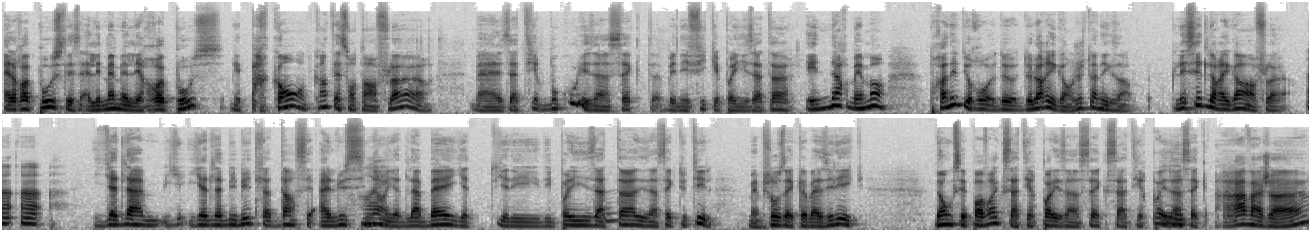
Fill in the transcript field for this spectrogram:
elles repoussent, les, elles, même elles les repoussent. Mais par contre, quand elles sont en fleurs, ben, elles attirent beaucoup les insectes bénéfiques et pollinisateurs. Énormément. Prenez du, de, de l'origan, juste un exemple. Laissez de l'origan en fleurs. Un, un. Il y a de la, il y a de la bibite là-dedans, c'est hallucinant. Ouais. Il y a de l'abeille, il y a, il y a des, des pollinisateurs, des insectes utiles. Même chose avec le basilic. Donc, c'est pas vrai que ça attire pas les insectes, ça attire pas les Les- insectes ravageurs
